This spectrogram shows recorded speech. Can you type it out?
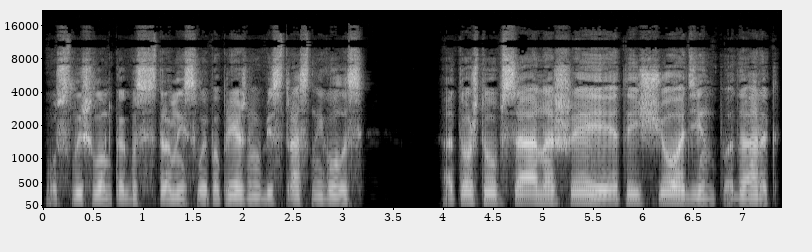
— услышал он как бы со стороны свой по-прежнему бесстрастный голос. — А то, что у пса на шее, это еще один подарок.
